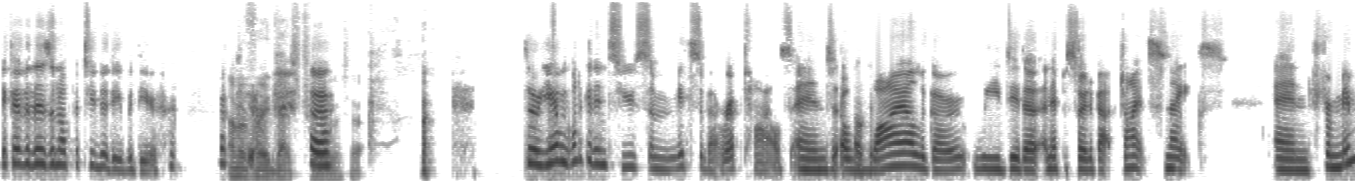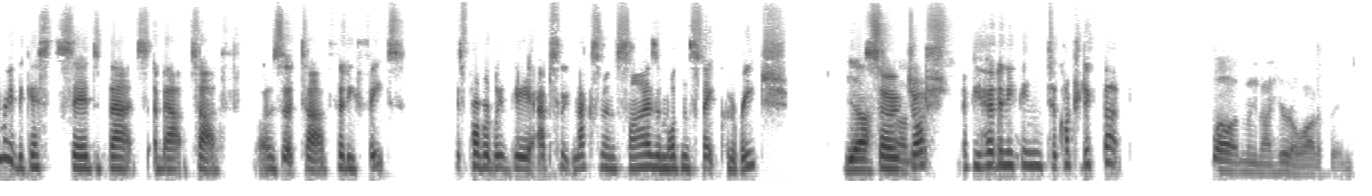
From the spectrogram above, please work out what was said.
if ever there's an opportunity with you. I'm afraid that's Uh, true. So. So yeah, we want to get into some myths about reptiles. And a while ago, we did a, an episode about giant snakes. And from memory, the guest said that about uh, was it uh, thirty feet is probably the absolute maximum size a modern snake could reach. Yeah. So, um, Josh, have you heard anything to contradict that? Well, I mean, I hear a lot of things.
